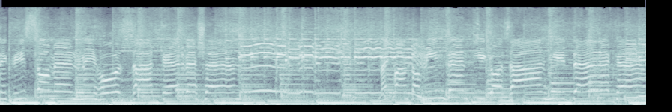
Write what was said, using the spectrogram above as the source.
Szeretnék visszamenni hozzád, kedvesen Megbántam mindent igazán, hidd el nekem.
